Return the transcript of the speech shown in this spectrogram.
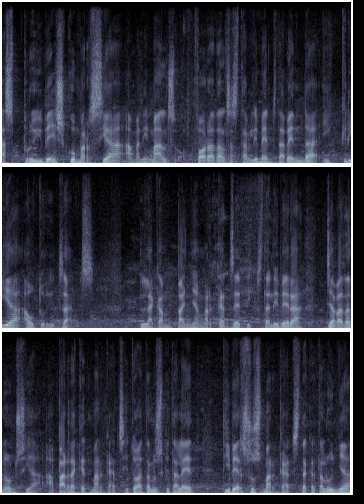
es prohibeix comerciar amb animals fora dels establiments de venda i cria autoritzats. La campanya Mercats Ètics de Libera ja va denunciar, a part d'aquest mercat situat a l'Hospitalet, diversos mercats de Catalunya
